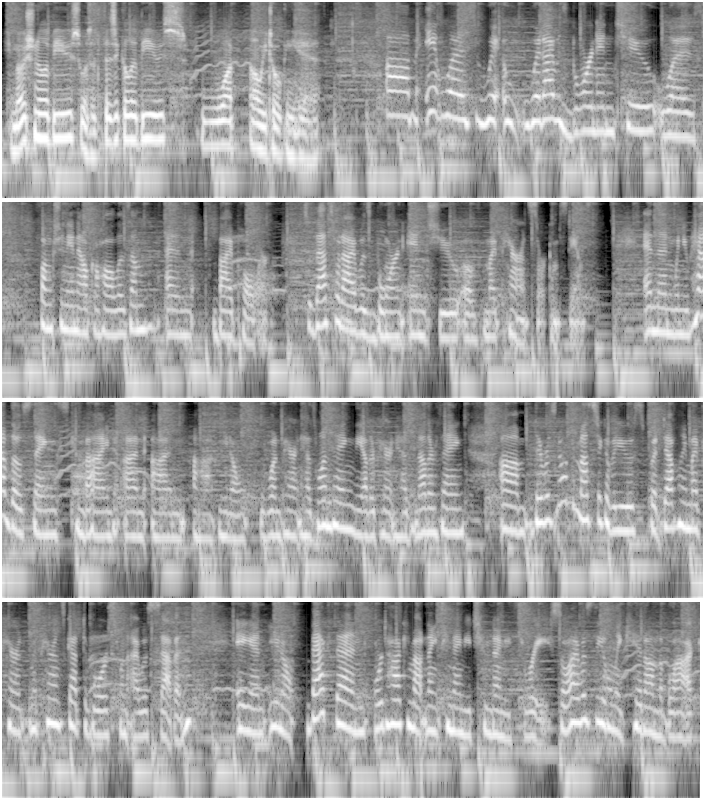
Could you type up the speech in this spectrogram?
emotional abuse? Was it physical abuse? What are we talking here? Um, it was what I was born into was functioning alcoholism and bipolar. So that's what I was born into of my parents' circumstance. And then when you have those things combined on, on uh, you know, one parent has one thing, the other parent has another thing. Um, there was no domestic abuse, but definitely my parent, my parents got divorced when I was seven. And, you know, back then, we're talking about 1992, 93. So I was the only kid on the block,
